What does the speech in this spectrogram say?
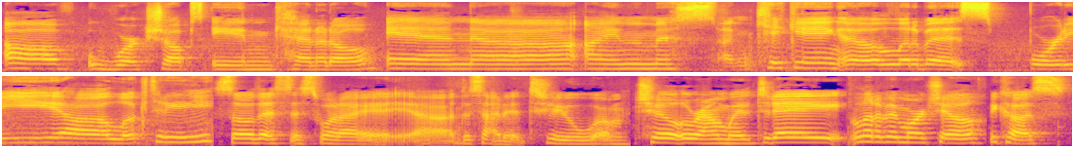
of workshops in Canada, and uh, I'm I'm kicking a little bit sporty uh, look today. So this is what I uh, decided to um, chill around with today. A little bit more chill because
